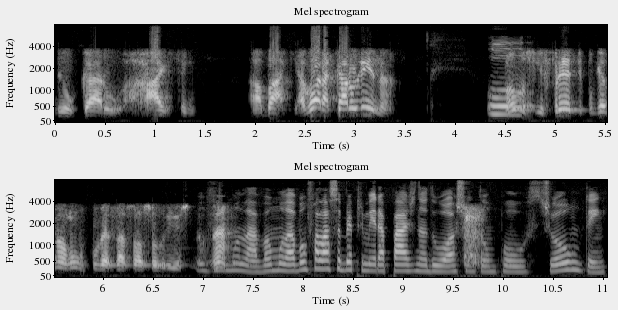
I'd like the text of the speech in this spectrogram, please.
meu caro Heisen Abac. Agora, Carolina, o... Vamos em frente, porque nós vamos conversar só sobre isso. Né? Vamos lá, vamos lá. Vamos falar sobre a primeira página do Washington Post ontem,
